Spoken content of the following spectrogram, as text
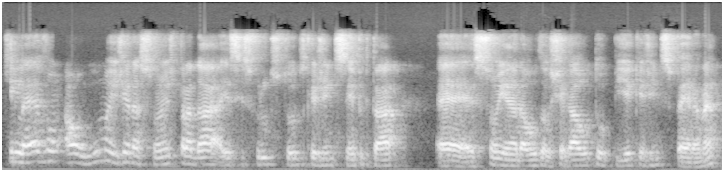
que levam algumas gerações para dar esses frutos todos que a gente sempre está é, sonhando, chegar à utopia que a gente espera, né?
